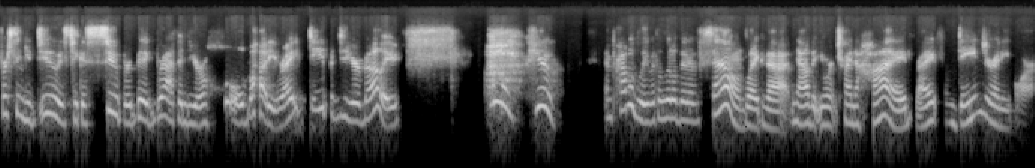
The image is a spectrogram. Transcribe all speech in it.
First thing you do is take a super big breath into your whole body, right? Deep into your belly. Phew. And probably with a little bit of sound like that now that you weren't trying to hide, right, from danger anymore.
